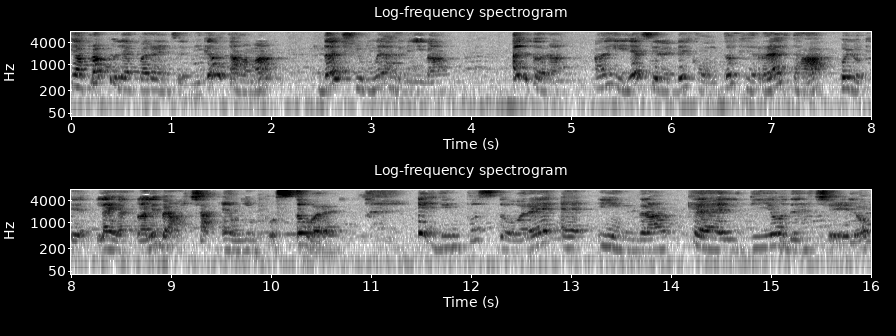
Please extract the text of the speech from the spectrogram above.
che ha proprio le apparenze di Gautama dal fiume arriva. Allora Alia si rende conto che in realtà quello che lei ha tra le braccia è un impostore. E l'impostore è Indra, che è il dio del cielo,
